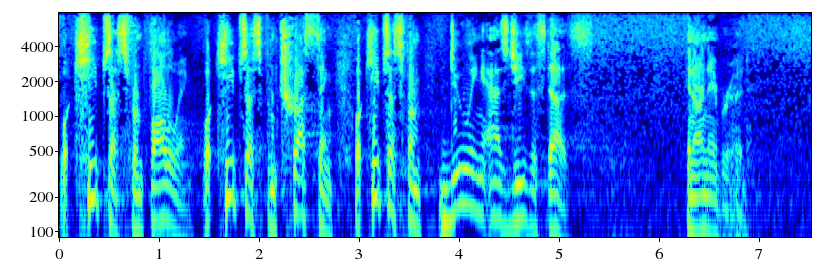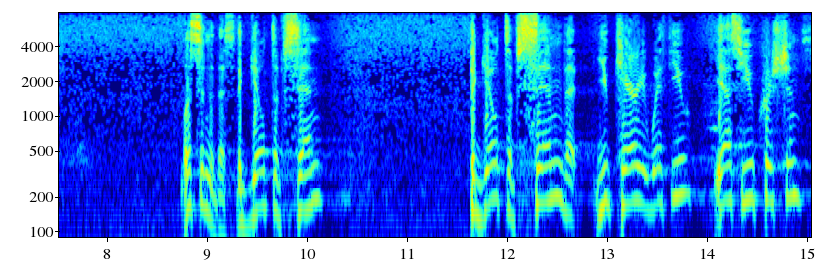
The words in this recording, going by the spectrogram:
What keeps us from following? What keeps us from trusting? What keeps us from doing as Jesus does? in our neighborhood. Listen to this the guilt of sin, the guilt of sin that you carry with you, yes, you Christians,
